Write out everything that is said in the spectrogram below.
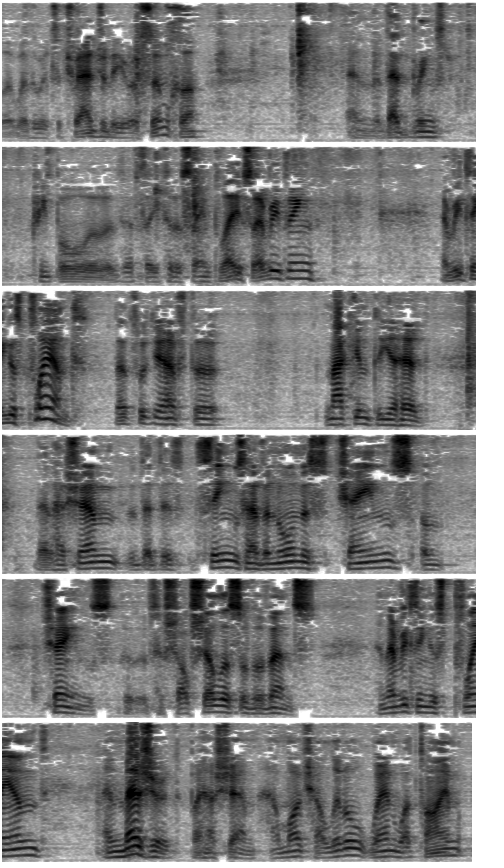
whether it's a tragedy or a simcha, and that brings people, let's say, to the same place. Everything, everything is planned. That's what you have to knock into your head. That Hashem, that things have enormous chains of chains, the shalshelis of events, and everything is planned and measured by Hashem. How much, how little, when, what time,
